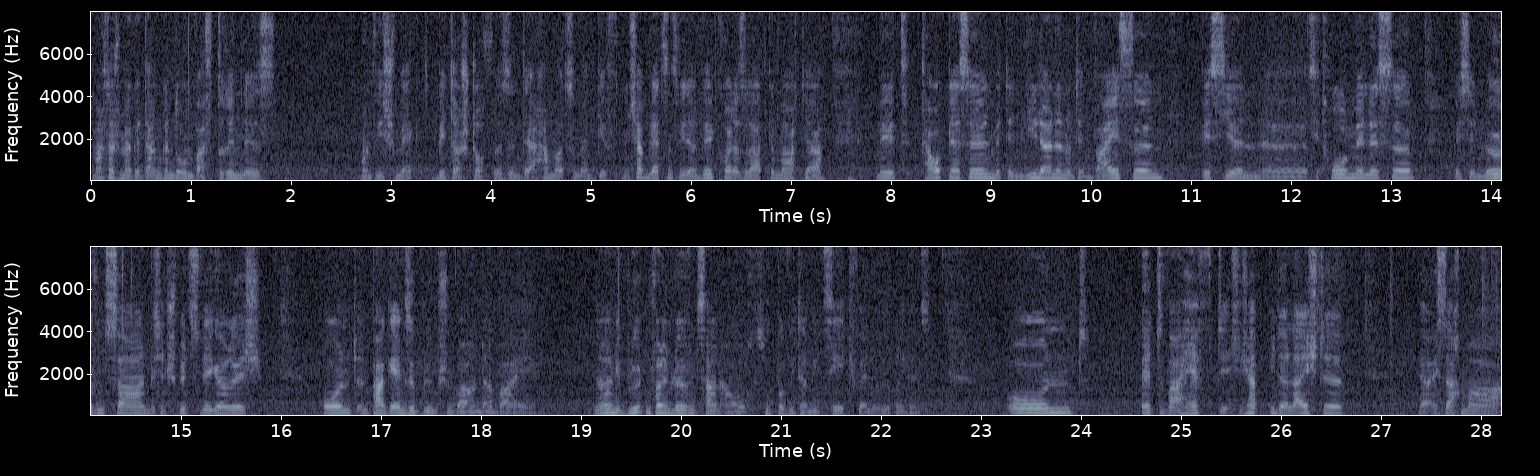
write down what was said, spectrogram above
Macht euch mal Gedanken drum, was drin ist und wie es schmeckt. Bitterstoffe sind der Hammer zum Entgiften. Ich habe letztens wieder einen Wildkräutersalat gemacht, ja, mit Taubnesseln, mit den lilanen und den weißen, bisschen äh, Zitronenmelisse, bisschen Löwenzahn, bisschen spitzwegerisch und ein paar Gänseblümchen waren dabei. Ne, die Blüten von dem Löwenzahn auch. Super Vitamin C-Quelle übrigens. Und es war heftig. Ich habe wieder leichte, ja, ich sag mal,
